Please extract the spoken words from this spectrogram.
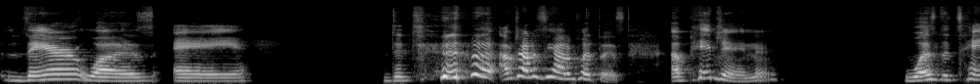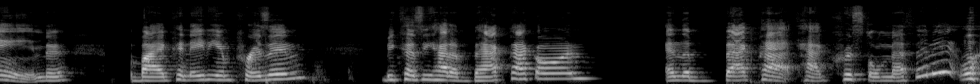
there was a det- I'm trying to see how to put this. A pigeon was detained by a Canadian prison because he had a backpack on and the backpack had crystal meth in it.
